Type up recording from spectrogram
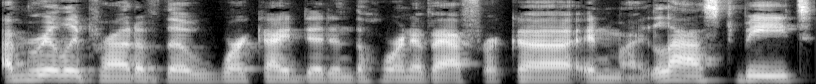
I'm really proud of the work I did in the Horn of Africa in my last beat.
